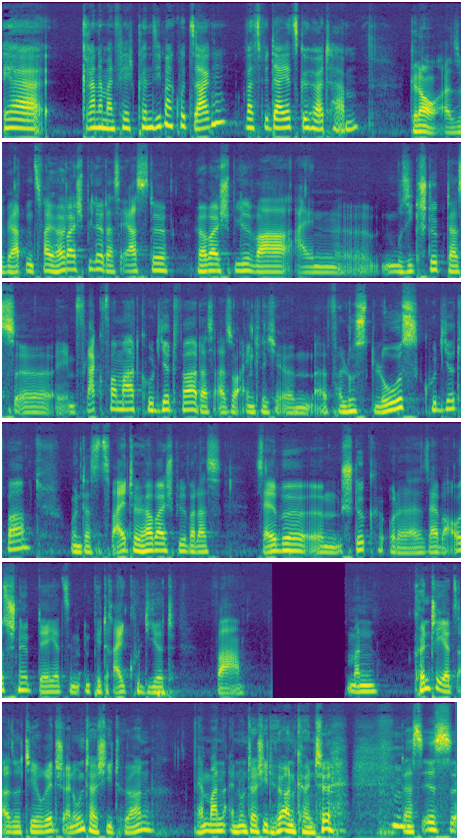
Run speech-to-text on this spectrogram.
Herr Granemann, vielleicht können Sie mal kurz sagen, was wir da jetzt gehört haben. Genau, also wir hatten zwei Hörbeispiele. Das erste Hörbeispiel war ein äh, Musikstück, das äh, im FLAC-Format kodiert war, das also eigentlich ähm, verlustlos kodiert war. Und das zweite Hörbeispiel war dasselbe ähm, Stück oder derselbe Ausschnitt, der jetzt im MP3 kodiert war. Man könnte jetzt also theoretisch einen Unterschied hören, wenn man einen Unterschied hören könnte. Das ist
